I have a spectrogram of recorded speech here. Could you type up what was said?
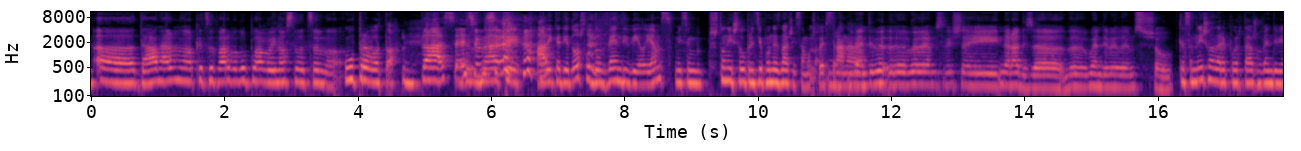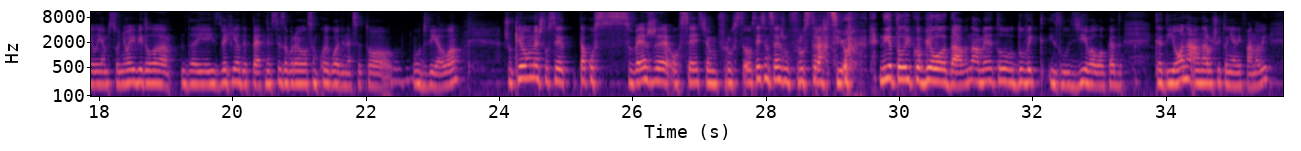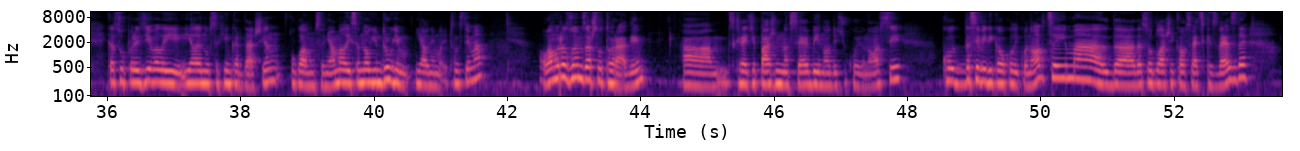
da, naravno kad su farbala u plavo i nosila crno. Upravo to. Da, sećam znači, se. ali kad je došlo do Wendy Williams, mislim što ništa u principu ne znači samo što je strana. Wendy uh, Williams više i ne radi za The Wendy Williams show. Kad sam išla na reportažu Wendy Williams o njoj vidjela da je iz 2015. zaboravila sam koje godine se to odvijalo. Šokiralo me što se tako sveže osjećam, frustra, osjećam svežu frustraciju. Nije toliko bilo davno, a mene to od izluđivalo kad, kad i ona, a naročito njeni fanovi, kad su upoređivali Jelenu sa Kim Kardashian, uglavnom sa njom, ali i sa mnogim drugim javnim ličnostima. Ovamo razumem zašto to radi. A, skreće pažnju na sebi i na odeću koju nosi. Ko, da se vidi kao koliko novca ima, da, da se oblači kao svetske zvezde,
